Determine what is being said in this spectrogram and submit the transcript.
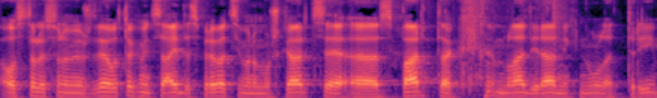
ostale su nam još dve utakmice, ajde da prebacimo na muškarce. Uh, Spartak, mladi radnik 0-3.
